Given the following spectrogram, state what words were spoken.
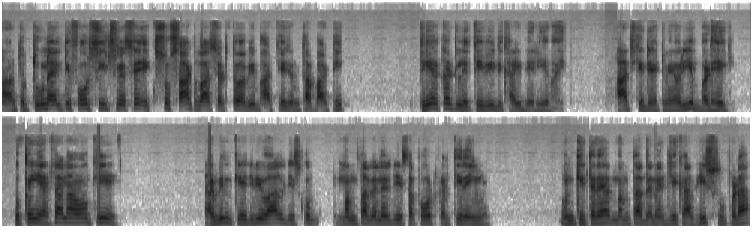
हाँ तो 294 सीट्स में से 160 बासठ तो अभी भारतीय जनता पार्टी क्लियर कट लेती हुई दिखाई दे रही है भाई आज की डेट में और ये बढ़ेगी तो कहीं ऐसा ना हो कि अरविंद केजरीवाल जिसको ममता बनर्जी सपोर्ट करती रही हैं उनकी तरह ममता बनर्जी का भी सुपड़ा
